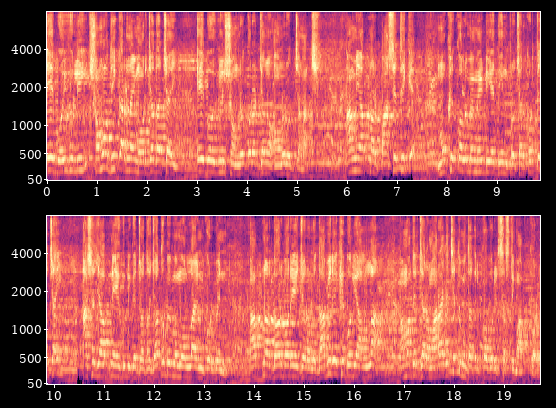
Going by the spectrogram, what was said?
এই বইগুলি সমধিকার নয় মর্যাদা চাই। এই বইগুলি সংগ্রহ করার জন্য অনুরোধ জানাচ্ছি। আমি আপনার পাশে থেকে মুখে কলমে মিডিয়ে দিন প্রচার করতে চাই। আশা যে আপনি এগুলিকে যথাযথভাবে মূল্যায়ন করবেন। আপনার দরবারে এই জোরালো দাবি রেখে বলি, আল্লাহ, আমাদের যারা মারা গেছে, তুমি তাদের কবরের শাস্তি মাফ করো।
